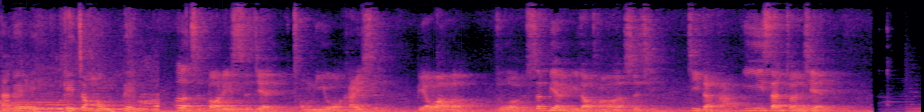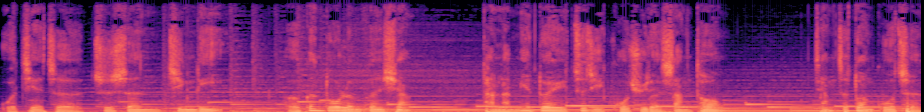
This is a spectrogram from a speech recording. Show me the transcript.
大家会加足方便。二次暴力事件从你我开始，别忘了，如果身边人遇到同样的事情，记得打一一三专线。我借着自身经历和更多人分享。坦然面对自己过去的伤痛，将这段过程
